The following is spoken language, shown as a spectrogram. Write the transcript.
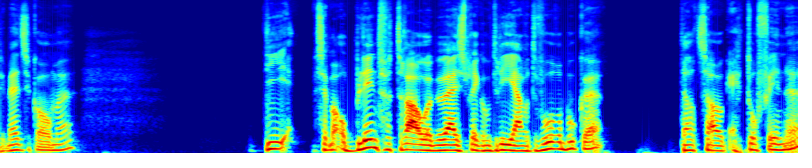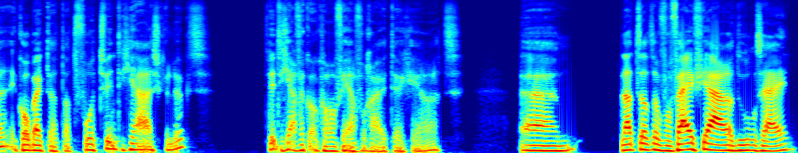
6.000 mensen komen die zeg maar, op blind vertrouwen bij wijze van spreken ook drie jaar van tevoren boeken. Dat zou ik echt tof vinden. Ik hoop eigenlijk dat dat voor twintig jaar is gelukt. Twintig jaar vind ik ook wel ver vooruit, Gerard. Ehm laat dat over vijf jaar het doel zijn.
